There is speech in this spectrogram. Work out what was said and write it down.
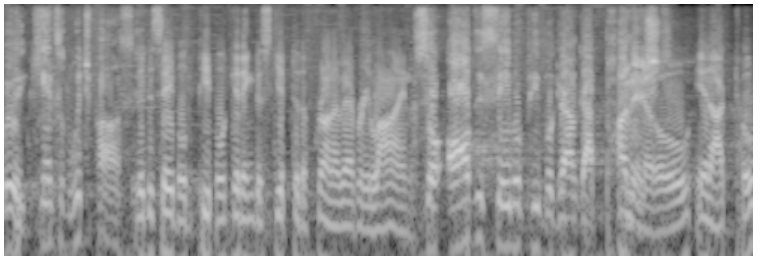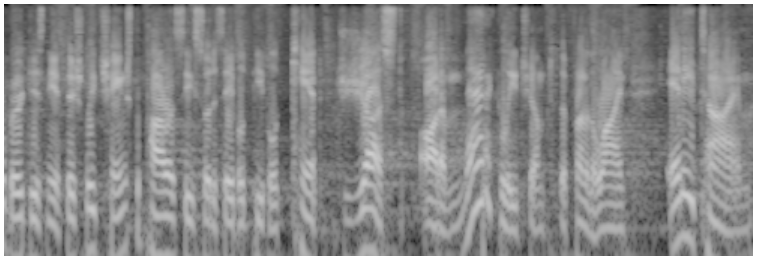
Wait, wait, canceled which policy? the disabled people getting to skip to the front of every line. So all disabled people got, got punished. No, in October, Disney officially changed the policy so disabled people can't just automatically jump to the front of the line anytime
